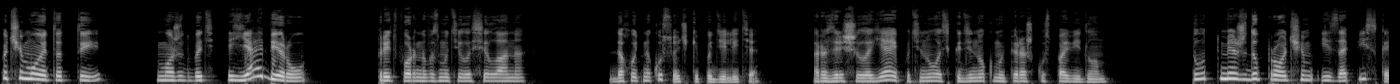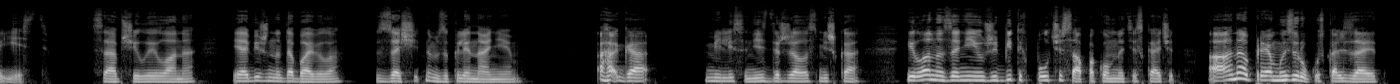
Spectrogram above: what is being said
«Почему это ты? Может быть, я беру?» — притворно возмутилась Илана. «Да хоть на кусочки поделите», — разрешила я и потянулась к одинокому пирожку с повидлом. «Тут, между прочим, и записка есть», — сообщила Илана и обиженно добавила, «с защитным заклинанием». «Ага», Мелиса не сдержала смешка. Илана за ней уже битых полчаса по комнате скачет, а она прямо из рук ускользает.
